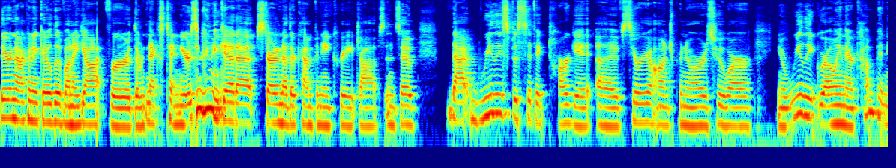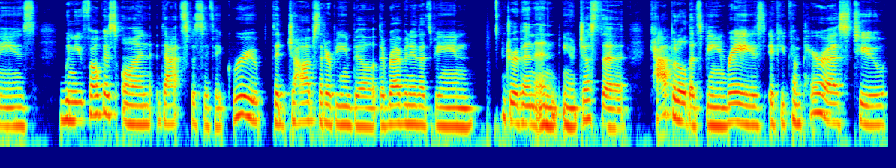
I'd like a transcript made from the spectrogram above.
they're not going to go live on a yacht for the next 10 years. They're going to get up, start another company, create jobs. And so that really specific target of serial entrepreneurs who are, you know, really growing their companies when you focus on that specific group, the jobs that are being built, the revenue that's being driven and you know just the capital that's being raised if you compare us to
